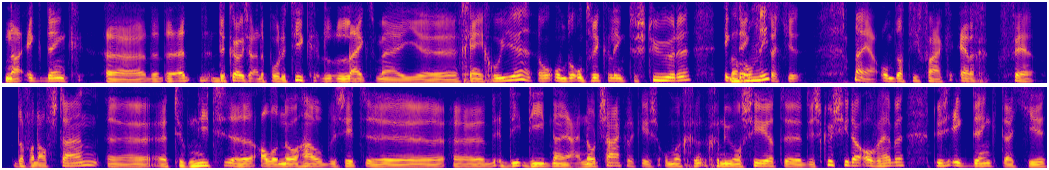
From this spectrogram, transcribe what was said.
Nou, ik denk, uh, de, de, de, keuze aan de politiek lijkt mij uh, geen goede om de ontwikkeling te sturen. Ik Waarom denk niet? dat je, nou ja, omdat die vaak erg ver ervan afstaan. Uh, natuurlijk niet uh, alle know-how bezit uh, die, die nou ja, noodzakelijk is... om een genuanceerde discussie daarover te hebben. Dus ik denk dat je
